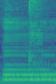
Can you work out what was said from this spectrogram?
Mm-hmm.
